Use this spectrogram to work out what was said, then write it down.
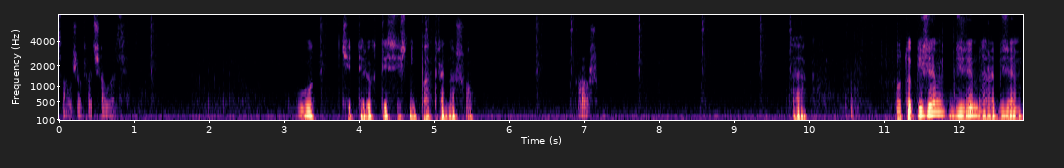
Чуєш там м'ясо вже почалося. У, чотирьохтисячні патри знайшов. Хорош. Так. Ну то біжим, біжим зараз, біжим.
